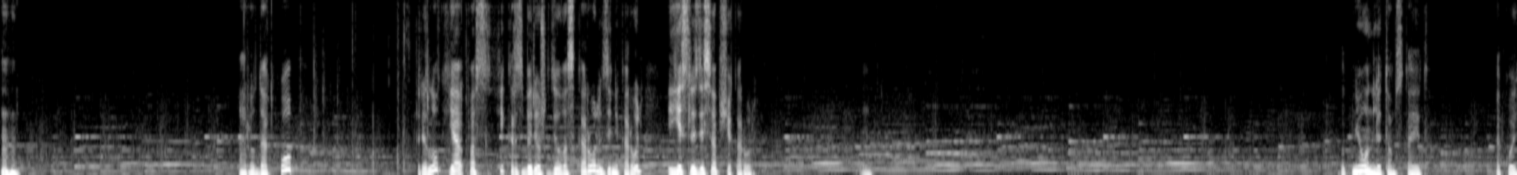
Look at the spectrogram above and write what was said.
Рудокоп. Стрелок. Я вас фиг разберешь, где у вас король, где не король. И есть ли здесь вообще король. Вот не он ли там стоит? Такой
